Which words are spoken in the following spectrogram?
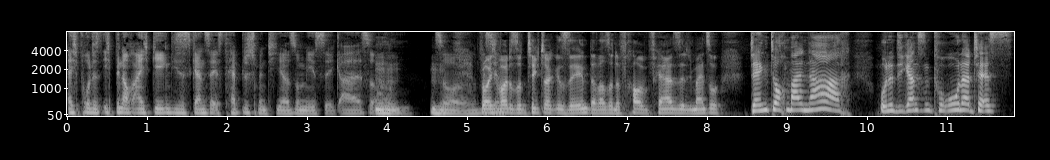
ich, protest, ich bin auch eigentlich gegen dieses ganze Establishment hier, so mäßig. Also, Mhm. so. ein Bro, ich wollte so einen TikTok gesehen, da war so eine Frau im Fernsehen, die meint so, denk doch mal nach. Ohne die ganzen Corona-Tests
